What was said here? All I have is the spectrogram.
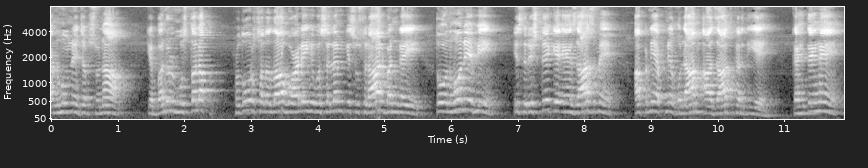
عنہم نے جب سنا کہ بن المستلق حضور صلی اللہ علیہ وسلم کی سسرال بن گئی، تو انہوں نے بھی اس رشتے کے اعزاز میں اپنے اپنے غلام آزاد کر دیے۔ کہتے ہیں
